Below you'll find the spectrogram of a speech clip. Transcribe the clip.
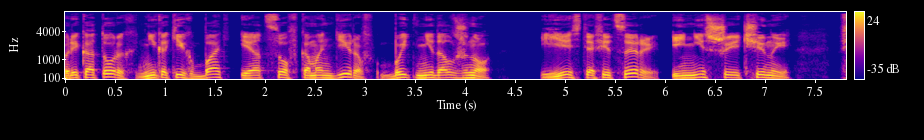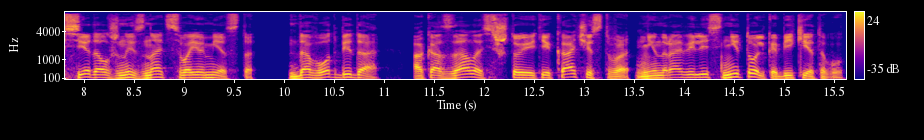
при которых никаких бать и отцов-командиров быть не должно. Есть офицеры и низшие чины, все должны знать свое место. Да вот беда. Оказалось, что эти качества не нравились не только Бекетову,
